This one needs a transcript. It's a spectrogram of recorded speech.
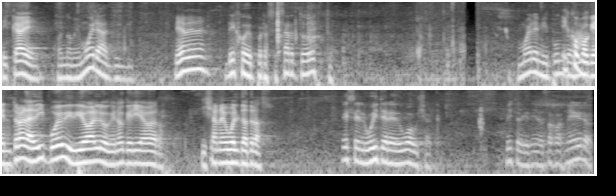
Te cae. cuando me muera mira. dejo de procesar todo esto? Muere mi punto Es como que entró a la Deep Web y vio algo que no quería ver. Y ya no hay vuelta atrás. Es el Withered Wowjack. ¿Viste el que tiene los ojos negros?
